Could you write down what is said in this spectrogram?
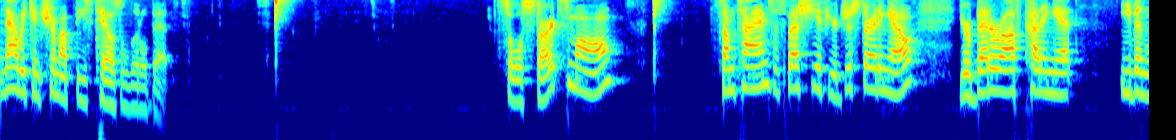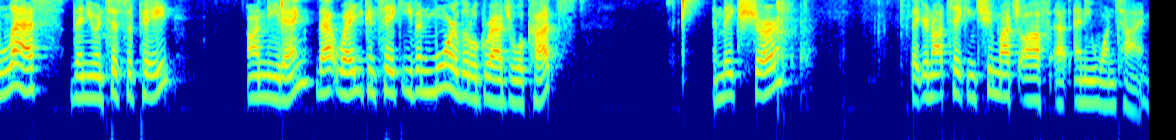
now we can trim up these tails a little bit. So we'll start small. Sometimes, especially if you're just starting out, you're better off cutting it even less than you anticipate on needing. That way you can take even more little gradual cuts and make sure that you're not taking too much off at any one time.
